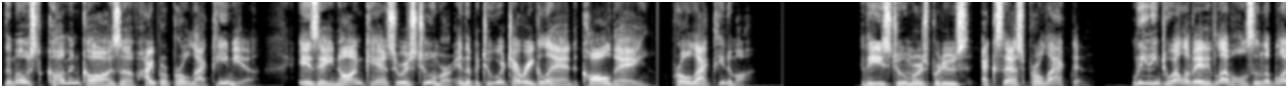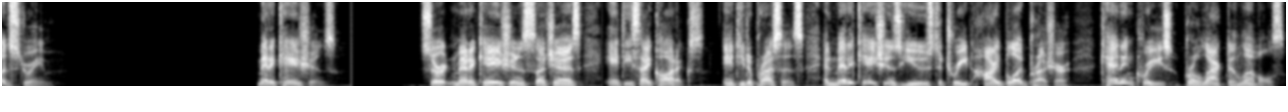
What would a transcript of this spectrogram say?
The most common cause of hyperprolactinemia is a non-cancerous tumor in the pituitary gland called a prolactinoma. These tumors produce excess prolactin, leading to elevated levels in the bloodstream. Medications Certain medications such as antipsychotics, antidepressants, and medications used to treat high blood pressure can increase prolactin levels.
